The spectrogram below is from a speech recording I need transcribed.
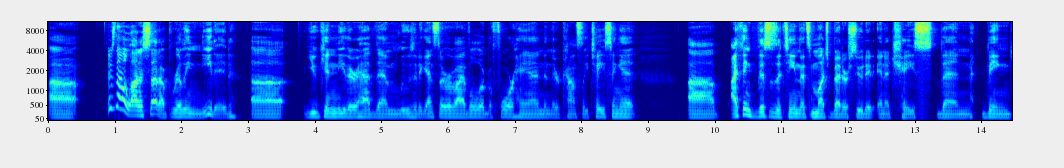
Uh, there's not a lot of setup really needed. Uh, you can either have them lose it against the revival or beforehand, and they're constantly chasing it. Uh, I think this is a team that's much better suited in a chase than being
